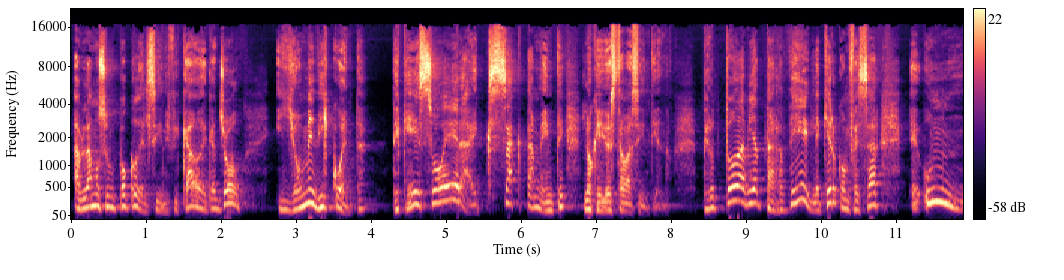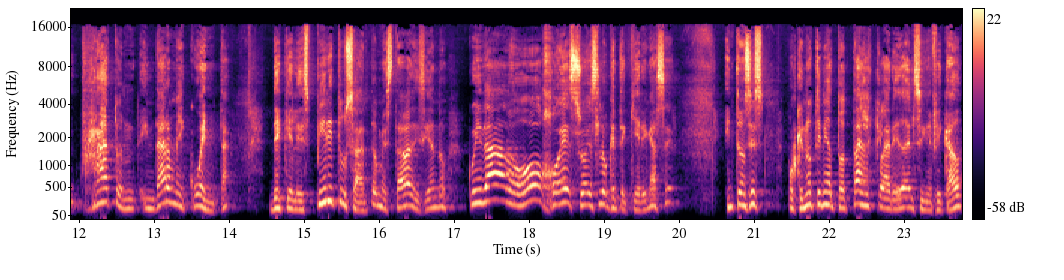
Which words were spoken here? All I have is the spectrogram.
hablamos un poco del significado de cajol y yo me di cuenta de que eso era exactamente lo que yo estaba sintiendo. Pero todavía tardé, le quiero confesar, eh, un rato en, darme cuenta de que el Espíritu Santo me estaba diciendo, cuidado, ojo, eso es lo que te quieren hacer. Entonces, porque no tenía total claridad del significado,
